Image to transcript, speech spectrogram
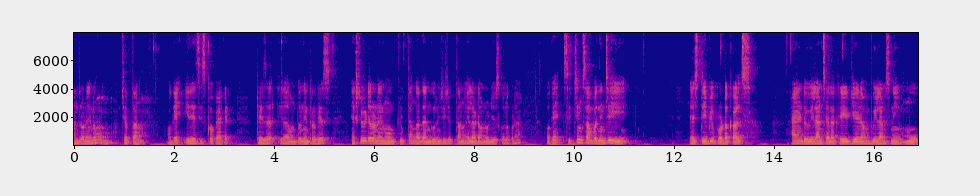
అందులో నేను చెప్తాను. ఓకే ఇదే సిస్కో ప్యాకెట్ ట్రేజర్ ఇలా ఉంటుంది ఇంటర్ఫేస్. నెక్స్ట్ వీడియోలో నేను క్లుప్తంగా దాని గురించి చెప్తాను ఎలా డౌన్లోడ్ చేసుకోవాలో కూడా. ఓకే స్విచ్చింగ్ సంబంధించి ఎస్టీపీ ప్రోటోకాల్స్ అండ్ వీలాన్స్ ఎలా క్రియేట్ చేయడం వీలాన్స్ని మూవ్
